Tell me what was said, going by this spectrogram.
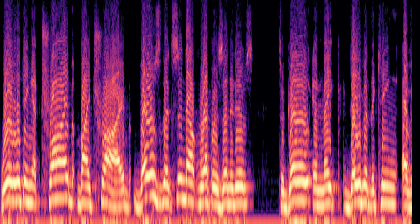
we're looking at tribe by tribe, those that send out representatives to go and make David the king of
